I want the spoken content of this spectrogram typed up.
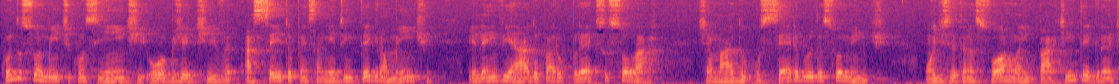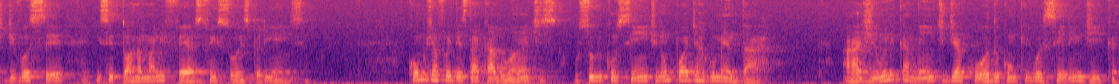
Quando sua mente consciente ou objetiva aceita o pensamento integralmente, ele é enviado para o plexo solar, chamado o cérebro da sua mente, onde se transforma em parte integrante de você e se torna manifesto em sua experiência. Como já foi destacado antes, o subconsciente não pode argumentar, age unicamente de acordo com o que você lhe indica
